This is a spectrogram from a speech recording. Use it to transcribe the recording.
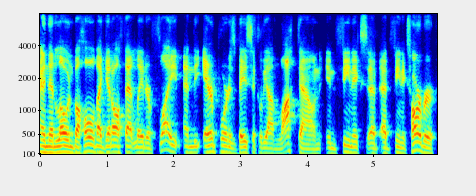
And then lo and behold, I get off that later flight, and the airport is basically on lockdown in Phoenix at, at Phoenix Harbor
